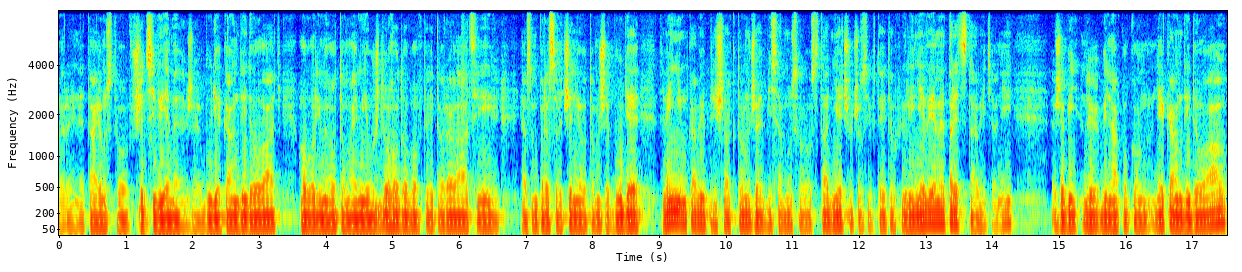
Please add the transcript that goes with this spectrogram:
verejné tajomstvo. Všetci vieme, že bude kandidovať. Hovoríme o tom aj my už dlhodobo v tejto relácii. Ja som presvedčený o tom, že bude. Výnimka by prišla k tomu, že by sa muselo stať niečo, čo si v tejto chvíli nevieme predstaviť ani, že by, že by napokon nekandidoval.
